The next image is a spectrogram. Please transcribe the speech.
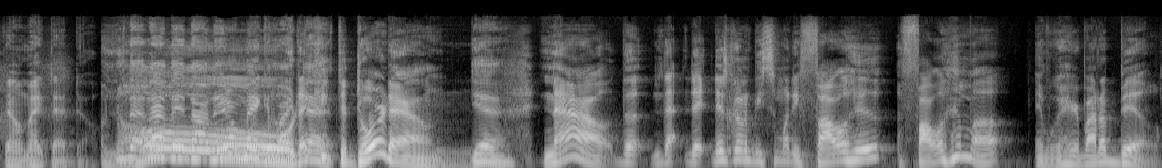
They don't make that dough. No, no, they- no, they don't make it oh, like they that. kick the door down. Mm. Yeah. Now the, that that- there's going to be somebody follow him follow him up, and we're gonna hear about a bill.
